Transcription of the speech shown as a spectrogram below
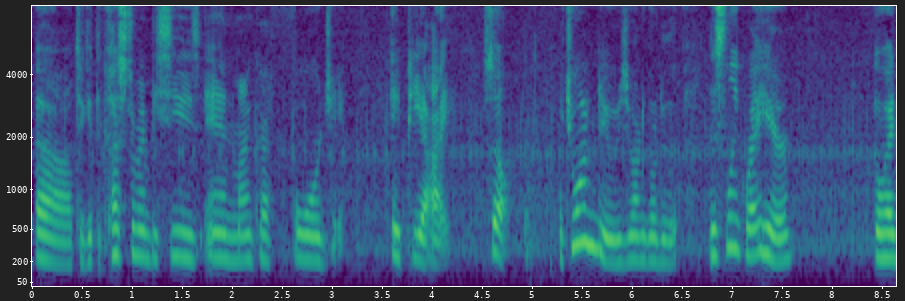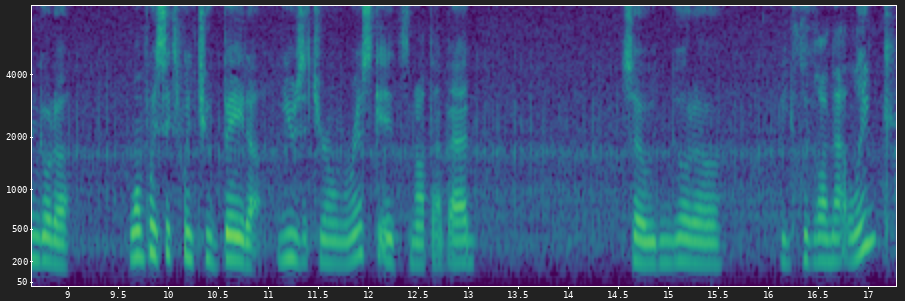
uh, to get the custom NPCs and Minecraft Forge API. So, what you want to do is you want to go to the, this link right here, go ahead and go to 1.6.2 beta. Use at your own risk, it's not that bad. So we can go to, we can click on that link.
